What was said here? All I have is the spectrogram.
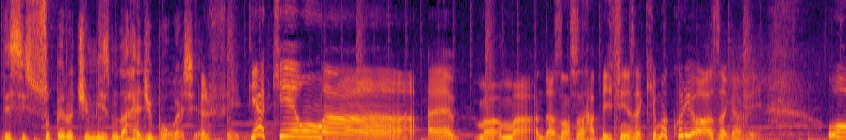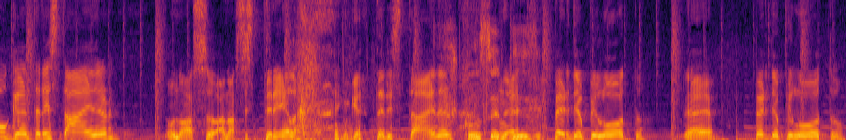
desse super otimismo da Red Bull, Garcia. Perfeito. E aqui é uma, é, uma, uma das nossas rapidinhas aqui, uma curiosa, Gavi. O Gunter Steiner, o nosso, a nossa estrela, Gunter Steiner. Com certeza. Né, perdeu o piloto, é, perdeu o piloto,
